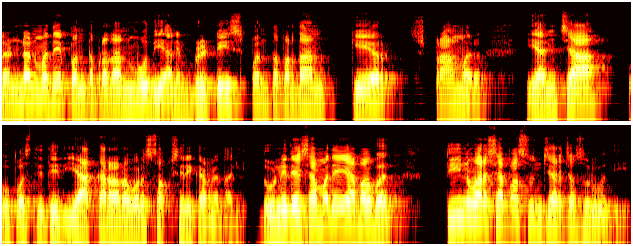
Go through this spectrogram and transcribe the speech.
लंडनमध्ये पंतप्रधान मोदी आणि ब्रिटिश पंतप्रधान केअर स्ट्रामर यांच्या उपस्थितीत या करारावर स्वाक्षरी करण्यात आली. दोन्ही देशामध्ये याबाबत तीन वर्षापासून चर्चा सुरू होती.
